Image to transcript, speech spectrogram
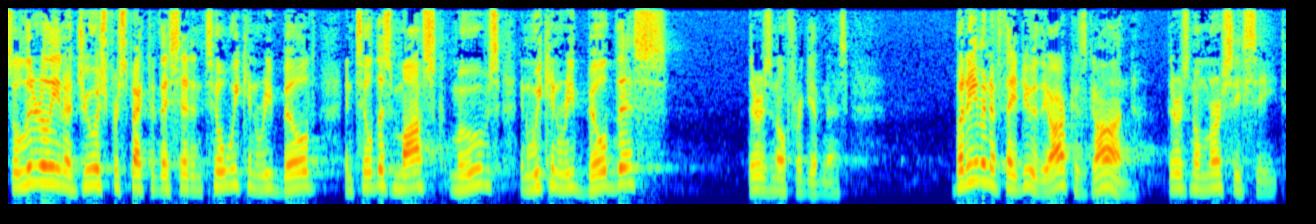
So, literally, in a Jewish perspective, they said until we can rebuild, until this mosque moves and we can rebuild this, there is no forgiveness. But even if they do, the ark is gone. There is no mercy seat.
